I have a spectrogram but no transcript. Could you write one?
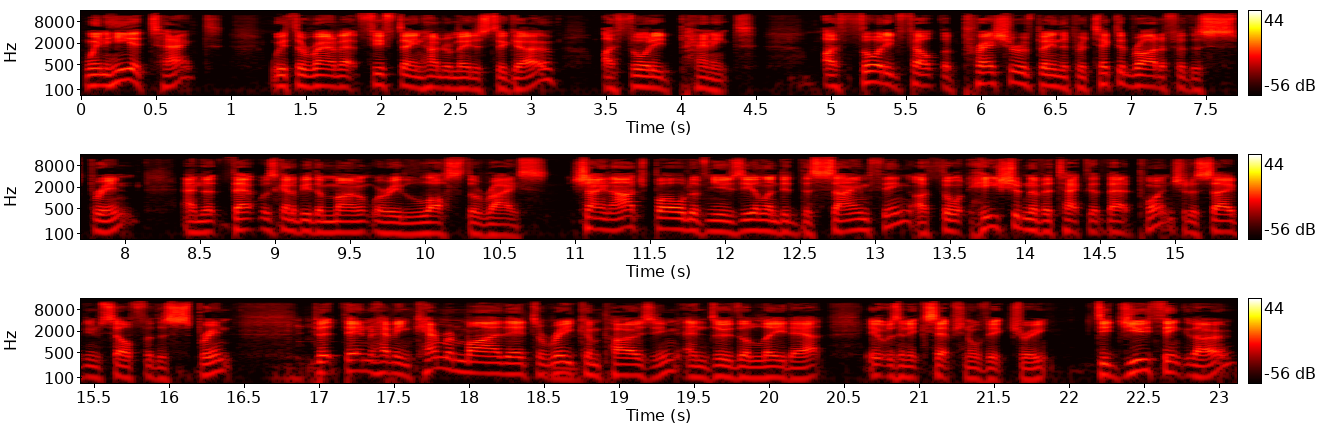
When he attacked with around about 1,500 metres to go, I thought he'd panicked. I thought he'd felt the pressure of being the protected rider for the sprint and that that was going to be the moment where he lost the race. Shane Archbold of New Zealand did the same thing. I thought he shouldn't have attacked at that point and should have saved himself for the sprint. But then having Cameron Meyer there to recompose him and do the lead out, it was an exceptional victory. Did you think, though,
